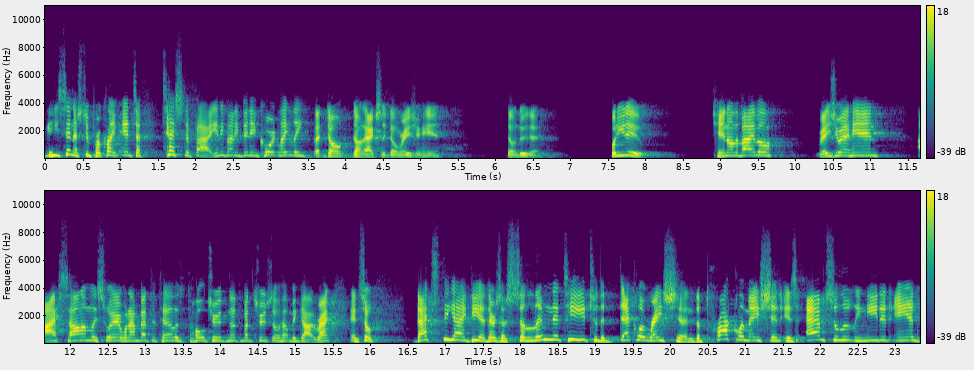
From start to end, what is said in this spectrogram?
He sent us to proclaim and to testify. Anybody been in court lately? But don't, don't actually, don't raise your hand. Don't do that. What do you do? Chin on the Bible, raise your right hand. I solemnly swear what I'm about to tell is the whole truth, nothing but the truth, so help me God, right? And so That's the idea. There's a solemnity to the declaration. The proclamation is absolutely needed and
